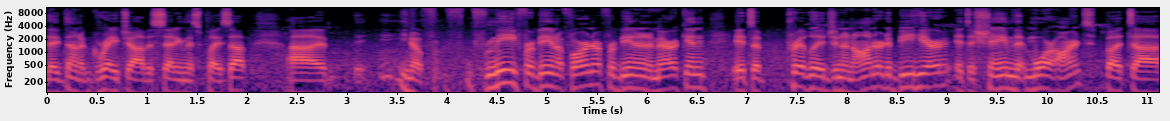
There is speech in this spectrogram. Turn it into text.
they've done a great job of setting this place up. Uh, you know, for, for, me, for being a foreigner, for being an American, it's a privilege and an honor to be here. It's a shame that more aren't, but uh,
